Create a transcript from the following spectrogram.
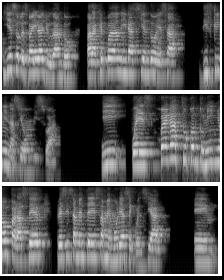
y eso les va a ir ayudando para que puedan ir haciendo esa discriminación visual. Y pues juega tú con tu niño para hacer precisamente esa memoria secuencial. Em,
